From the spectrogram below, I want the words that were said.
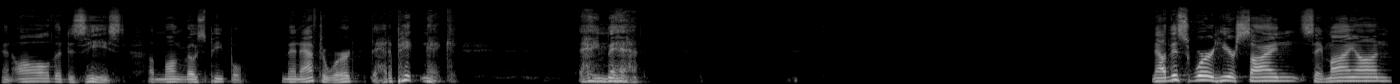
and all the diseased among those people. And then afterward, they had a picnic. Amen. Now, this word here, sign, semeion,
